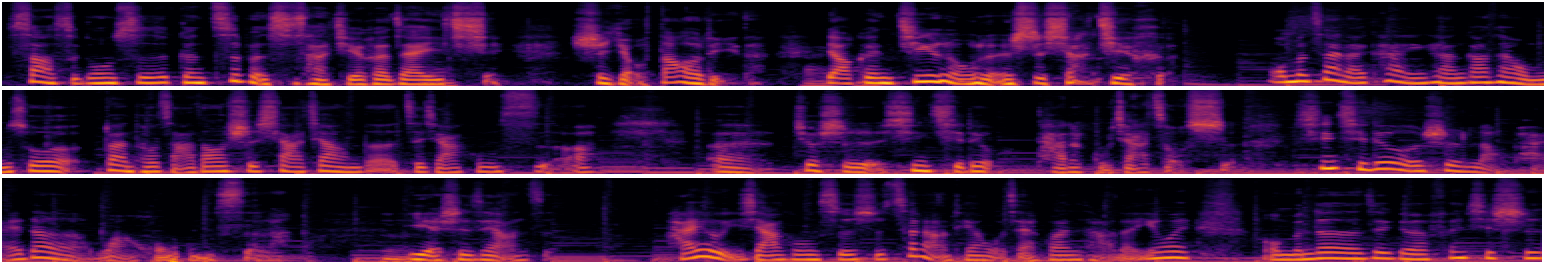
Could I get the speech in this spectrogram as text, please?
上市公司、跟资本市场结合在一起，是有道理的。要跟金融人士相结合。我们再来看一看，刚才我们说断头铡刀是下降的这家公司啊。呃，就是星期六它的股价走势。星期六是老牌的网红公司了，也是这样子。还有一家公司是这两天我在观察的，因为我们的这个分析师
